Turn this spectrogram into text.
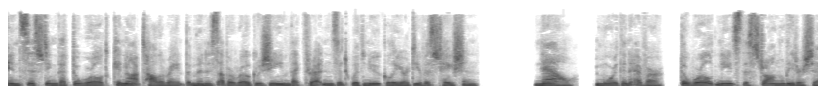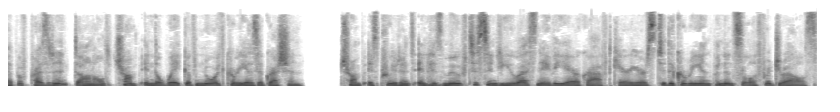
insisting that the world cannot tolerate the menace of a rogue regime that threatens it with nuclear devastation. Now, more than ever, the world needs the strong leadership of President Donald Trump in the wake of North Korea's aggression. Trump is prudent in his move to send U.S. Navy aircraft carriers to the Korean Peninsula for drills.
